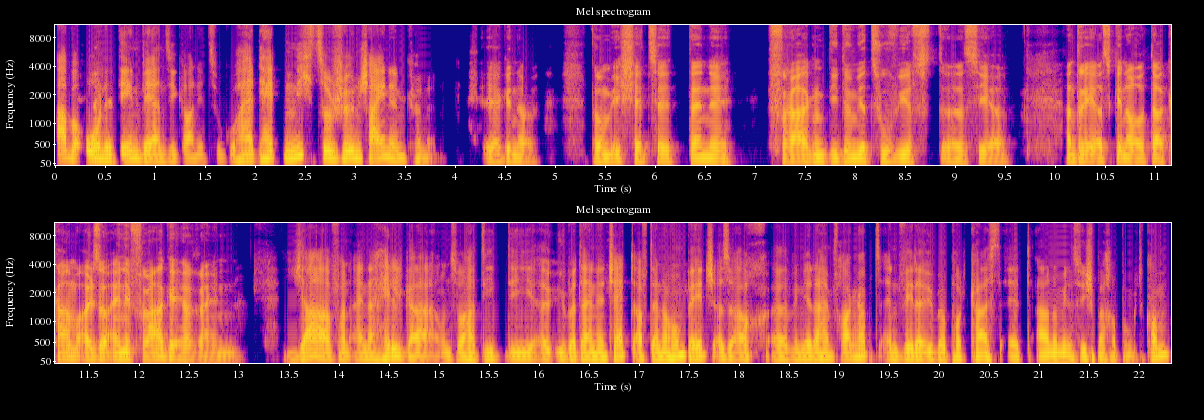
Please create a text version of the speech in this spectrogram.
aber ohne den wären sie gar nicht so gut, hätten nicht so schön scheinen können. Ja, genau. Darum, ich schätze deine Fragen, die du mir zuwirfst, äh, sehr. Andreas, genau, da kam also eine Frage herein. Ja, von einer Helga. Und zwar hat die, die äh, über deinen Chat auf deiner Homepage, also auch äh, wenn ihr daheim Fragen habt, entweder über podcast.arno-wischbacher.com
